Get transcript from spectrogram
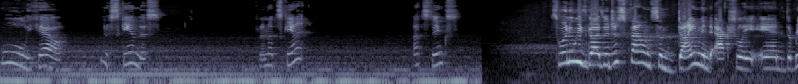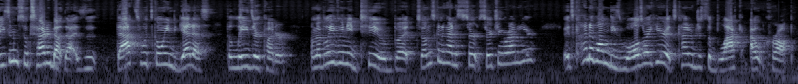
Holy cow. I'm gonna scan this. Can I not scan it? that stinks. So anyways, guys, I just found some diamond, actually, and the reason I'm so excited about that is that that's what's going to get us the laser cutter. Um, I believe we need two, but so I'm just to kind of start searching around here. It's kind of on these walls right here. It's kind of just a black outcrop.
